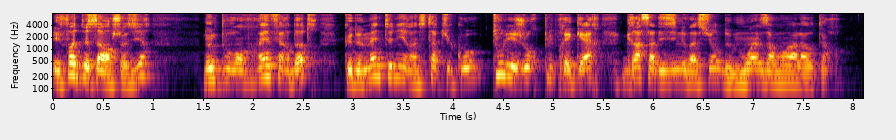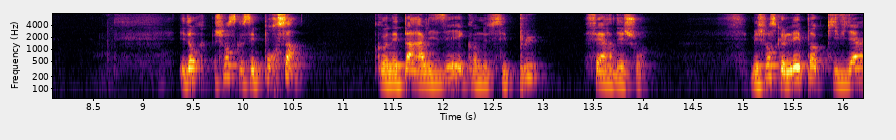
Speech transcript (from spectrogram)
Et faute de savoir choisir, nous ne pouvons rien faire d'autre que de maintenir un statu quo tous les jours plus précaire grâce à des innovations de moins en moins à la hauteur. Et donc, je pense que c'est pour ça qu'on est paralysé et qu'on ne sait plus faire des choix. Mais je pense que l'époque qui vient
